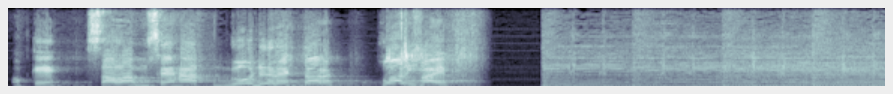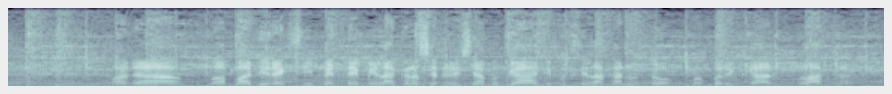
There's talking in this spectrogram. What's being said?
Oke, salam sehat, go director, qualified. Pada Bapak Direksi PT Milagros Indonesia Megah dipersilakan untuk memberikan plakat.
